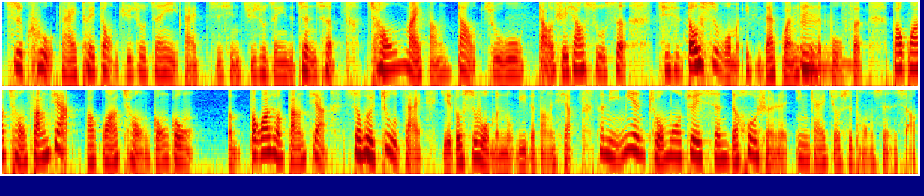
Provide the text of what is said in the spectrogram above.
智库来推动居住争议，来执行居住争议的政策，从买房到租屋到学校宿舍，其实都是我们一直在关切的部分，嗯、包括从房价，包括从公共。包括从房价、社会住宅，也都是我们努力的方向。那里面琢磨最深的候选人，应该就是彭胜少。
